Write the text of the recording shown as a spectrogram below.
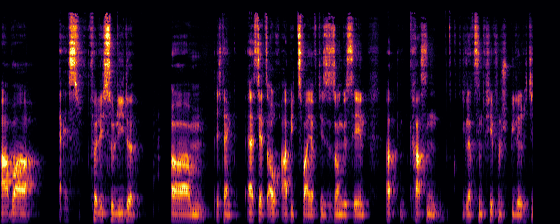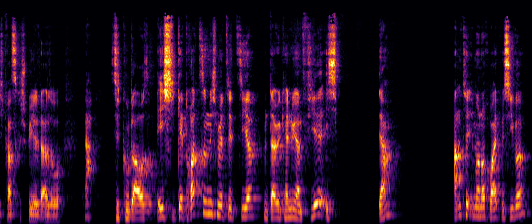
aber er ist völlig solide. Ähm, ich denke, er ist jetzt auch Abi 2 auf die Saison gesehen, hat einen krassen, die letzten vier, fünf Spiele richtig krass gespielt. Also, ja, sieht gut aus. Ich gehe trotzdem nicht mit jetzt hier mit Derrick Henry an 4. Ich, ja, Ante immer noch Wide Receiver.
